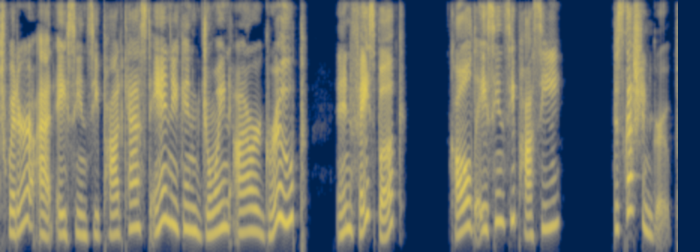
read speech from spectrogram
Twitter at ACNC Podcast. And you can join our group in Facebook called ACNC Posse Discussion Group.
